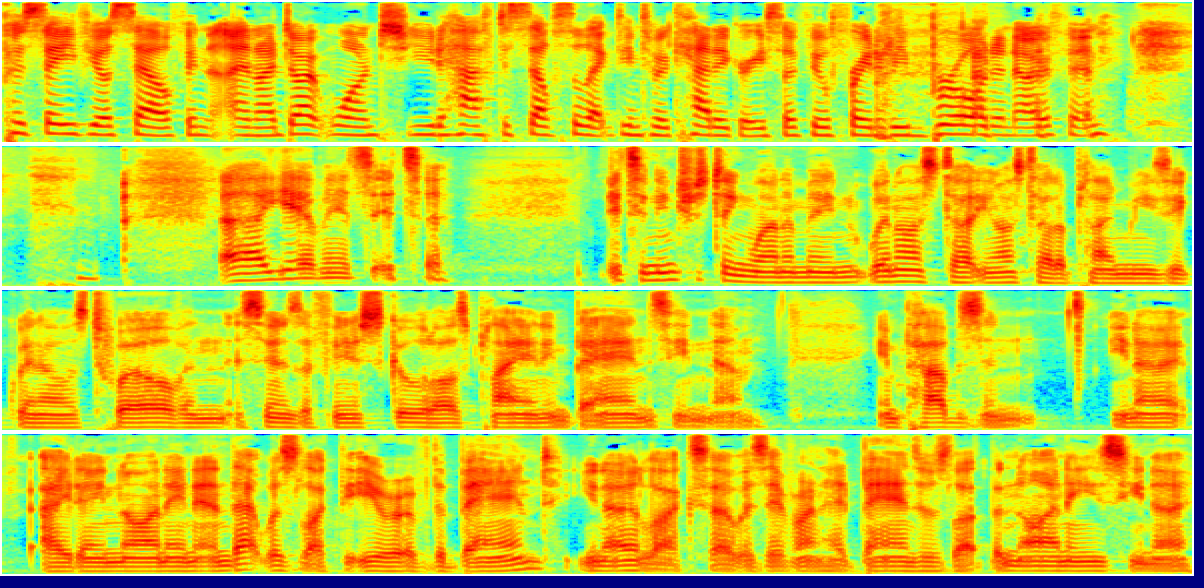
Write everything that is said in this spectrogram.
perceive yourself? And, and I don't want you to have to self select into a category, so feel free to be broad and open. Uh, yeah, I mean it's it's a it's an interesting one. I mean, when I start, you know, I started playing music when I was twelve, and as soon as I finished school, I was playing in bands in um, in pubs and you know 18 19 and that was like the era of the band you know like so as everyone had bands it was like the 90s you know.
